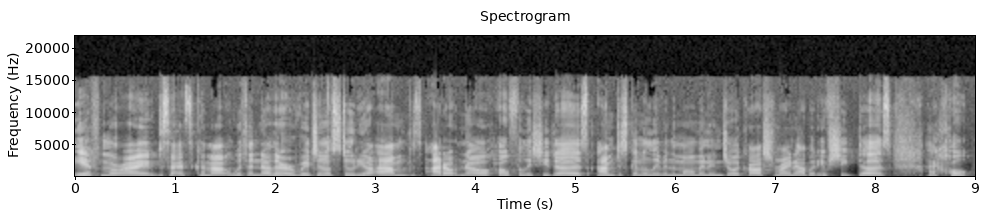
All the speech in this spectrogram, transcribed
if Mariah decides to come out with another original studio album, because I don't know, hopefully she does. I'm just going to live in the moment and enjoy caution right now. But if she does, I hope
